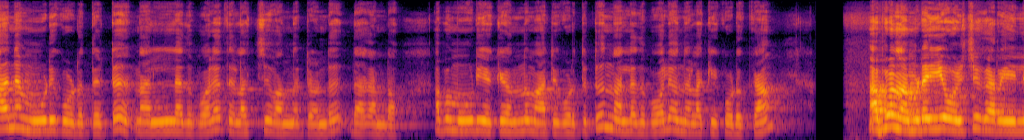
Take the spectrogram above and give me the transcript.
അതിനെ മൂടി കൊടുത്തിട്ട് നല്ലതുപോലെ തിളച്ച് വന്നിട്ടുണ്ട്. ഇതാ കണ്ടോ. അപ്പോൾ മൂടിയൊക്കെ ഒന്ന് മാറ്റി കൊടുത്തിട്ട് നല്ലതുപോലെ ഒന്ന് ഇളക്കി കൊടുക്കാം. അപ്പോൾ നമ്മുടെ ഈ ഒഴിച്ചു കറിയിൽ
